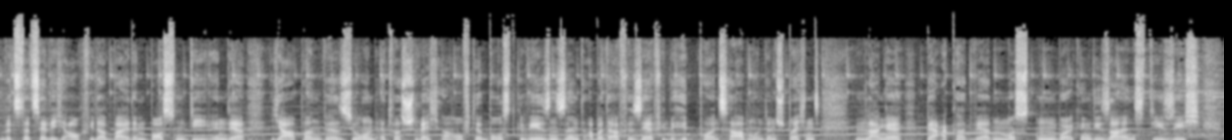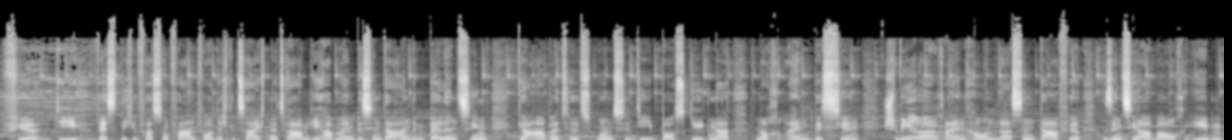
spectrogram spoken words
wird es tatsächlich auch wieder bei den Bossen, die in der Japan Japan-Version etwas schwächer auf der Brust gewesen sind, aber dafür sehr viele Hitpoints haben und entsprechend lange beackert werden mussten. Working Designs, die sich für die westliche Fassung verantwortlich gezeichnet haben, die haben ein bisschen da an dem Balancing gearbeitet und die Bossgegner noch ein bisschen schwerer reinhauen lassen. Dafür sind sie aber auch eben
